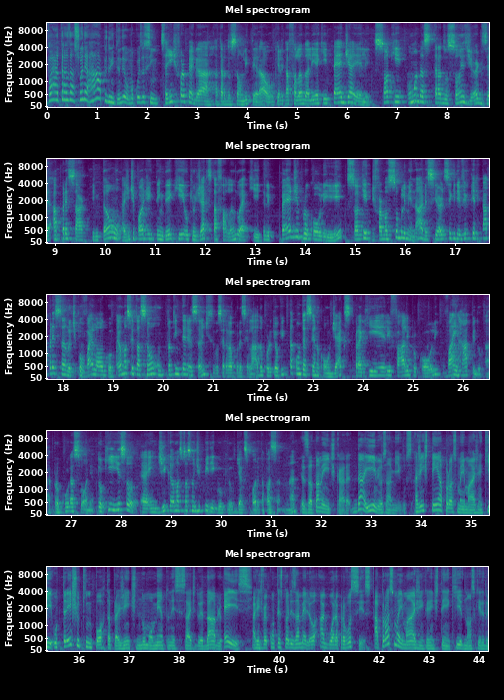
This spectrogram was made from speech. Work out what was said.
vai atrás da Sônia rápido", entendeu? Uma coisa assim. Se a gente for pegar a tradução literal, o que ele tá falando ali é que pede a ele. Só que uma das traduções de urges é apressar. Então, a gente pode entender que o que o Jack está falando é que ele pede pro Cole ir, só que de forma subliminar, esse urge significa que ele tá apressando, tipo, vai logo. É uma situação um tanto interessante, se você levar por esse lado, porque o que está acontecendo com o Jax para que ele fale pro Cole, vai rápido, ah, procura a Sônia. O que isso é, indica é uma situação de perigo que o pode estar tá passando, né? Exatamente, cara. Daí, meus amigos, a gente tem a próxima imagem aqui. O trecho que importa pra gente no momento nesse site do EW é esse. A gente vai contextualizar melhor agora pra vocês. A próxima imagem que a gente tem aqui do nosso querido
